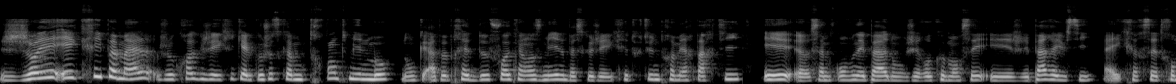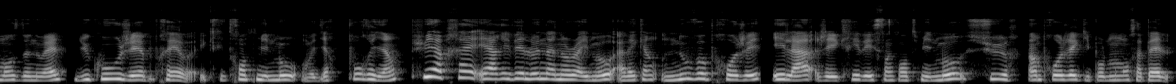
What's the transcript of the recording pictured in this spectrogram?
J'en ai écrit pas mal, je crois que j'ai écrit quelque chose comme 30 000 mots, donc à peu près deux fois 15 000 parce que j'ai écrit toute une première partie et euh, ça me convenait pas donc j'ai recommencé et j'ai pas réussi à écrire cette romance de Noël. Du coup j'ai à peu près euh, écrit 30 000 mots, on va dire pour rien. Puis après est arrivé le NaNoWriMo avec un nouveau projet et là j'ai écrit les 50 000 mots sur un projet qui pour le moment s'appelle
